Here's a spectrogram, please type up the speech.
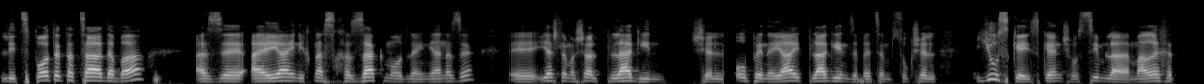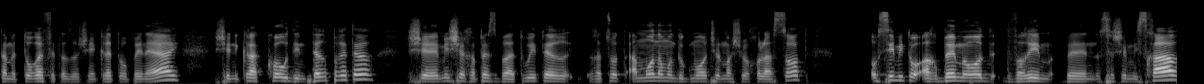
לצפות את הצעד הבא. אז uh, ה-AI נכנס חזק מאוד לעניין הזה. Uh, יש למשל פלאגין של OpenAI, פלאגין זה בעצם סוג של use case, כן, שעושים למערכת המטורפת הזו שנקראת OpenAI, שנקרא Code Interpreter, שמי שיחפש בטוויטר רצות המון המון דוגמאות של מה שהוא יכול לעשות. עושים איתו הרבה מאוד דברים בנושא של מסחר,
